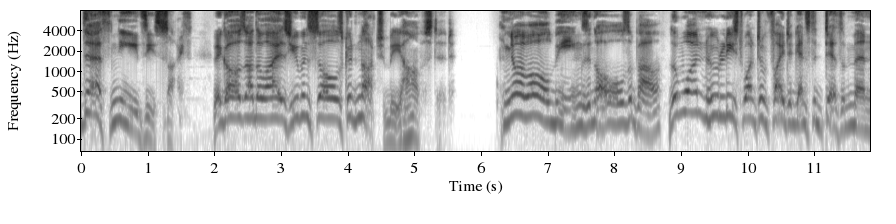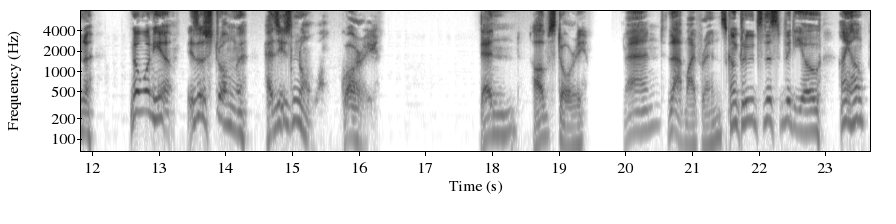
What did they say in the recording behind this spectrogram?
Death needs his scythe, because otherwise human souls could not be harvested. Of all beings in the halls of power, the one who least want to fight against the death of men. No one here is as strong as his normal quarry. End of story. And that, my friends, concludes this video. I hope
